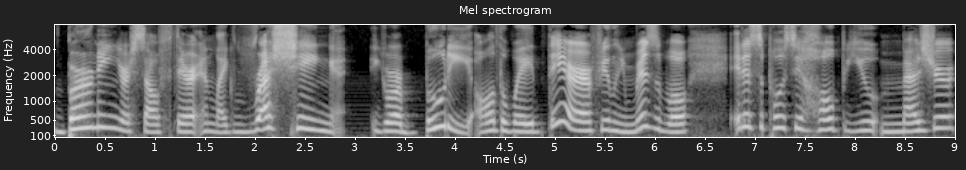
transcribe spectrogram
burning yourself there and like rushing your booty all the way there, feeling miserable, it is supposed to help you measure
